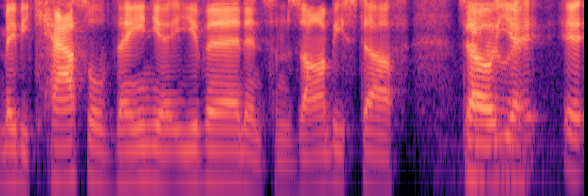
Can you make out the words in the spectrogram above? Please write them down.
maybe Castlevania even and some zombie stuff. So Definitely. yeah, it, it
